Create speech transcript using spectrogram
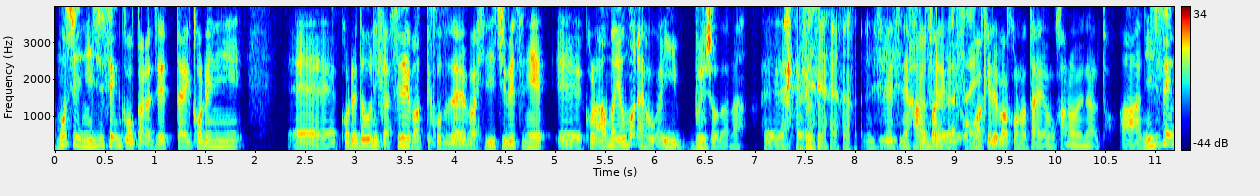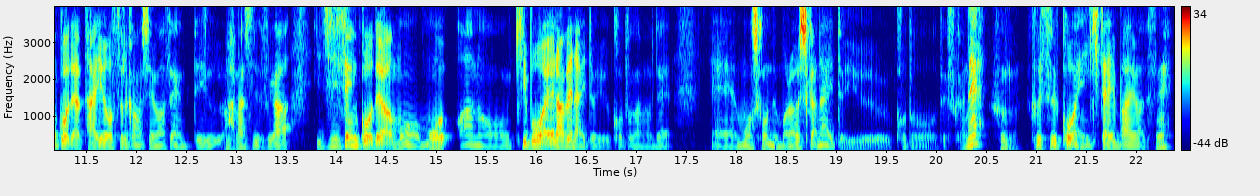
もし二次選考から絶対これに、えーこれどうにかすればってことであれば、日にち別に、えーこれあんま読まない方がいい文章だな。えー 日にち別に販売を分ければこの対応も可能になると。あー二次選考では対応するかもしれませんっていう話ですが、一次選考ではもう、もう、あの、希望は選べないということなので、えー申し込んでもらうしかないということですかね。複数公演行きたい場合はですね。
